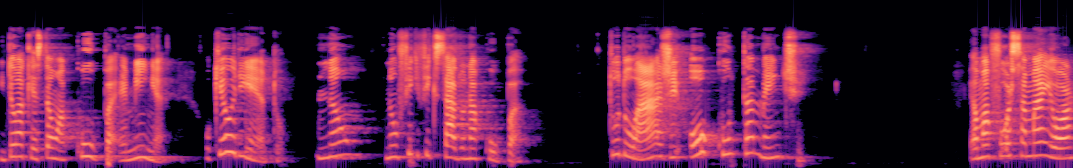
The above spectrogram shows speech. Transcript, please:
Então a questão, a culpa é minha? O que eu oriento? Não não fique fixado na culpa. Tudo age ocultamente. É uma força maior.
